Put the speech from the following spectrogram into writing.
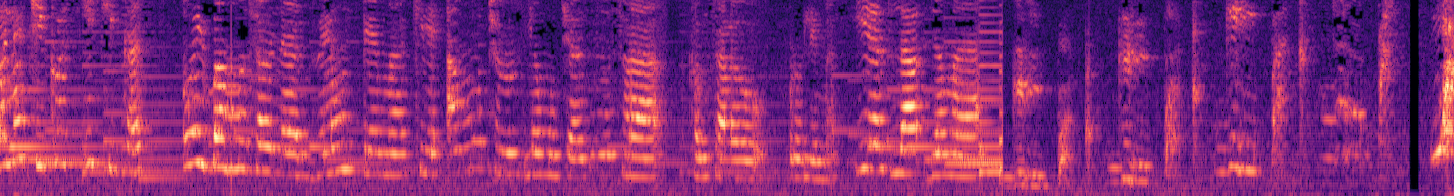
Hola chicos y chicas, hoy vamos a hablar de un tema que a muchos y a muchas nos ha causado problemas y es la llamada gripa, gripa. gripa. ¡La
